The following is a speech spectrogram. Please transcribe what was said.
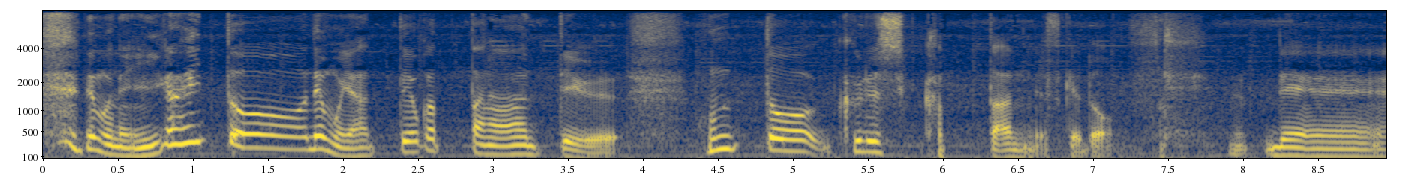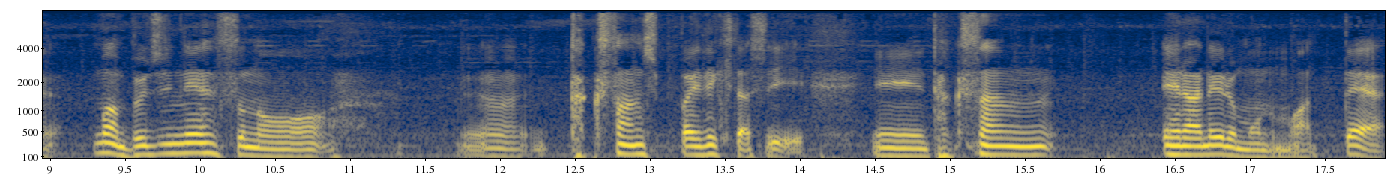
でもね意外とでもやってよかったなっていう本当苦しかったんですけど。でまあ無事ねその、うん、たくさん失敗できたし、えー、たくさん得られるものもあって、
